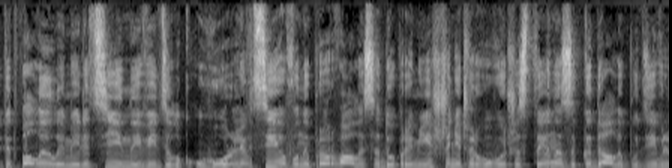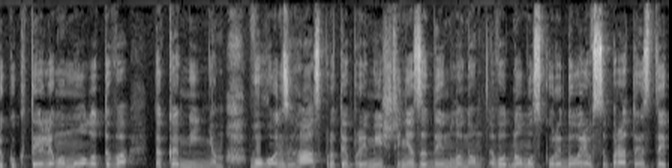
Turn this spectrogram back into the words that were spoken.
підпалили міліційний відділок у Горлівці. Вони прорвалися до приміщення чергової частини, закидали будівлю коктейлями Молотова та камінням. Вогонь згас, проте приміщення задимлено. В одному з коридорів сепаратисти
